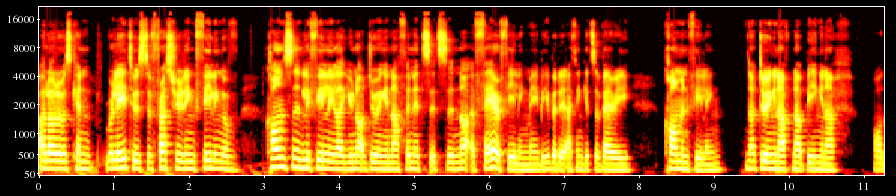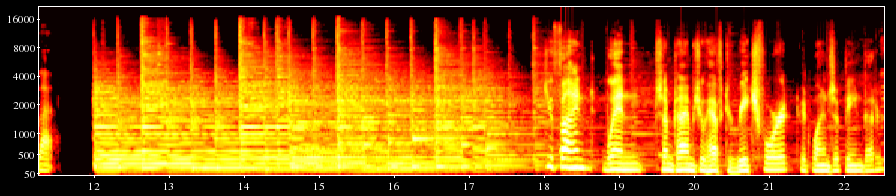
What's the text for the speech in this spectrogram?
a lot of us can relate to. Is the frustrating feeling of constantly feeling like you're not doing enough and it's it's a, not a fair feeling maybe but it, I think it's a very common feeling. Not doing enough not being enough all that you find when sometimes you have to reach for it, it winds up being better?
